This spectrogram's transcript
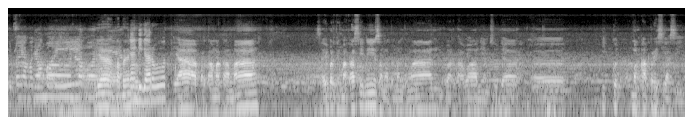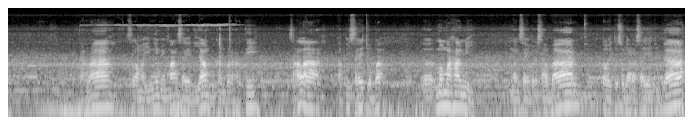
Itu yang mau dilaporin. Iya, katanya yang di Garut Ya, pertama-tama saya berterima kasih nih sama teman-teman wartawan yang sudah eh, ikut mengapresiasi. Karena selama ini memang saya diam bukan berarti salah, tapi saya coba eh, memahami. Dengan saya bersabar. Toh itu saudara saya juga,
